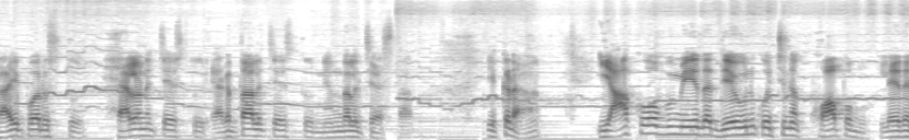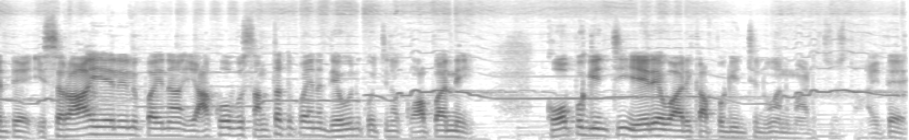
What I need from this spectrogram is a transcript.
గాయపరుస్తూ హేళన చేస్తూ ఎగతాళి చేస్తూ నిందలు చేస్తారు. ఇక్కడ యాకోబు మీద దేవునికి వచ్చిన కోపము లేదంటే ఇస్రాయేలీల పైన యాకోబు సంతతి పైన దేవునికి వచ్చిన కోపాన్ని కోపగించి ఏరే వారికి అప్పగించును అని మాట చూస్తాం. అయితే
